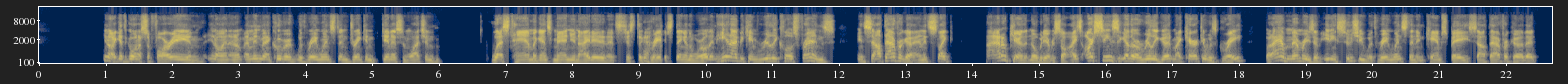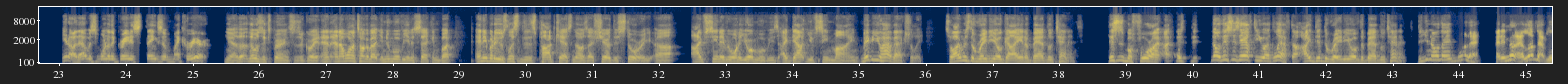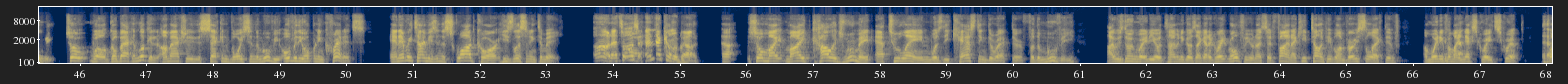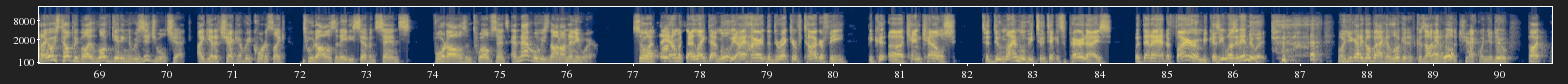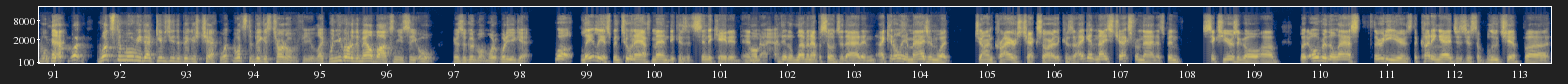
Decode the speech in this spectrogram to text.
you know, I get to go on a safari, and you know, and I'm in Vancouver with Ray Winstone, drinking Guinness and watching West Ham against Man United, and it's just the greatest thing in the world. And he and I became really close friends in South Africa, and it's like I don't care that nobody ever saw. I, our scenes together are really good. My character was great, but I have memories of eating sushi with Ray Winstone in Camps Bay, South Africa. That you know that was one of the greatest things of my career. Yeah, th- those experiences are great, and and I want to talk about your new movie in a second. But anybody who's listened to this podcast knows I've shared this story. Uh, I've seen every one of your movies. I doubt you've seen mine. Maybe you have actually. So I was the radio guy in a Bad Lieutenant. This is before I, I this, no, this is after you had left. I, I, did the radio of the Bad Lieutenant. Did you know that? I didn't know that. I didn't know that. I love that movie. So, well, go back and look at it. I'm actually the second voice in the movie over the opening credits. And every time he's in the squad car, he's listening to me. Oh, that's awesome. How did that come about? Uh, so my my college roommate at Tulane was the casting director for the movie. I was doing radio at the time, and he goes, "I got a great role for you." And I said, "Fine." I keep telling people I'm very selective. I'm waiting for my next great script. But I always tell people I love getting the residual check. I get a check every quarter. It's like two dollars and eighty seven cents, four dollars and twelve cents, and that movie's not on anywhere. So well, I'll tell you how much I like that movie. I hired the director of photography, because uh, Ken Kelsch, to do my movie, Two Tickets to Paradise. But then I had to fire him because he wasn't into it. well, you got to go back and look at it because I'll get another check when you do. But what, what, what's the movie that gives you the biggest check? What what's the biggest turnover for you? Like when you go to the mailbox and you see, oh, here's a good one. What what do you get? Well, lately it's been Two and a Half Men because it's syndicated, and oh, I did 11 episodes of that, and I can only imagine what Jon Cryer's checks are because I get nice checks from that. It's been six years ago, um, but over the last 30 years, the cutting edge is just a blue chip. Uh,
